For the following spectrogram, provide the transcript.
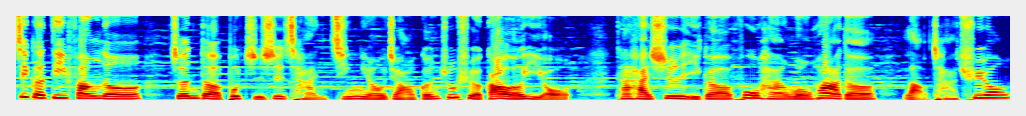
这个地方呢？真的不只是产金牛角跟猪血糕而已哦，它还是一个富含文化的老茶区哦。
